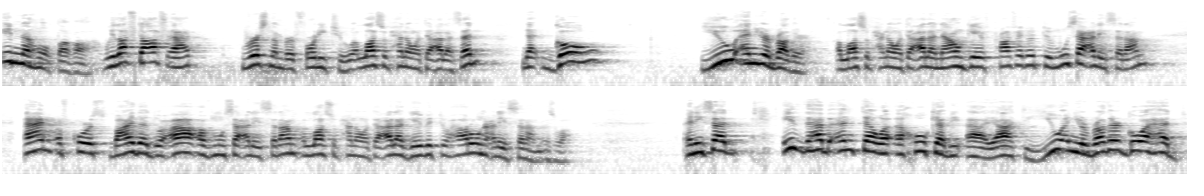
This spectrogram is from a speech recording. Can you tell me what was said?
إنه طغى We left off at verse number 42. Allah subhanahu wa ta'ala said that go, you and your brother. Allah subhanahu wa ta'ala now gave prophethood to Musa alayhi salam and of course, by the dua of Musa alayhi salam, Allah subhanahu wa ta'ala gave it to Harun alayhi salam as well. And he said, اذهب أنت وأخوك بآياتي You and your brother, go ahead.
